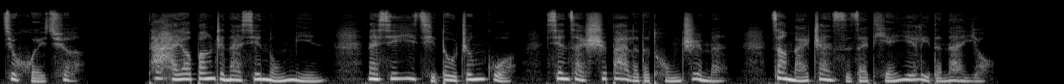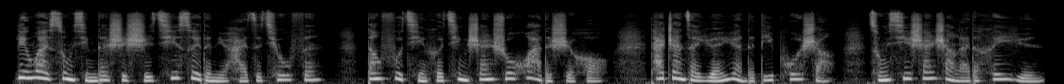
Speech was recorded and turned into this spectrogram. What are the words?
就回去了。他还要帮着那些农民，那些一起斗争过、现在失败了的同志们，葬埋战死在田野里的难友。另外送行的是十七岁的女孩子秋芬。当父亲和庆山说话的时候，他站在远远的低坡上，从西山上来的黑云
